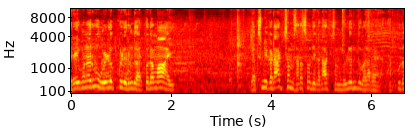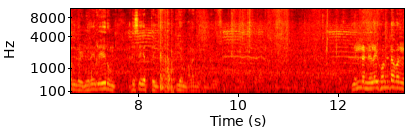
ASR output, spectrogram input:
இறை உணர்வு உள்ளுக்குள் இருந்து அற்புதமாய். லக்ஷ்மி கடாட்சம் சரஸ்வதி கடாட்சம் நுளிர்ந்து வளர அற்புதங்கள் நிறைவேறும் அதிசயத்தை அகத்தியம் வழங்குகின்றது. இல்ல நிலை கொண்டவள்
